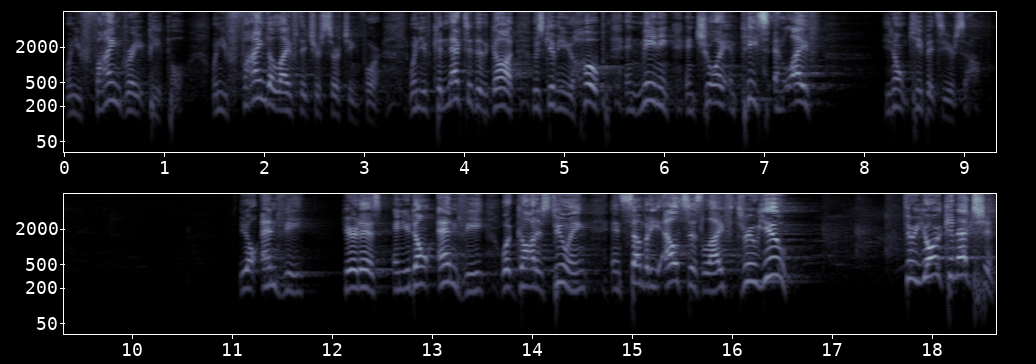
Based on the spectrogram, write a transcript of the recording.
when you find great people, when you find the life that you're searching for, when you've connected to the God who's giving you hope and meaning and joy and peace and life, you don't keep it to yourself. You don't envy, here it is, and you don't envy what God is doing in somebody else's life through you, through your connection.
